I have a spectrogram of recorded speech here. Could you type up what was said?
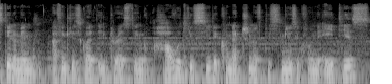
Still, I mean, I think this is quite interesting. How would you see the connection of this music from the 80s,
